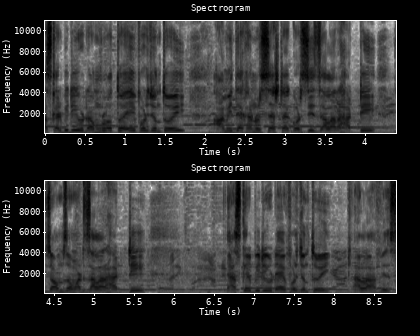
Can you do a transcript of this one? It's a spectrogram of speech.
আজকের ভিডিওটা মূলত এই পর্যন্তই। আমি দেখানোর চেষ্টা করছি জালার হাটটি, জমজমাট জালার হাটটি। আজকের ভিডিওটা এই পর্যন্তই। আল্লাহ হাফিজ।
